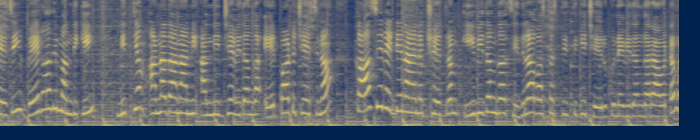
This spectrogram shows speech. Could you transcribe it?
చేసి వేలాది మందికి నిత్యం అన్నదానాన్ని అందించే విధంగా ఏర్పాటు చేసిన కాశీరెడ్డి నాయన క్షేత్రం ఈ విధంగా శిథిలావస్థ స్థితికి చేరుకునే విధంగా రావటం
